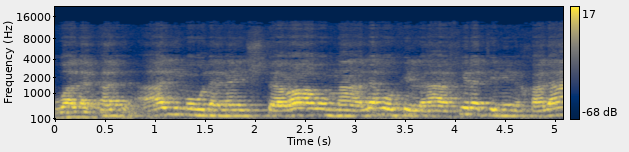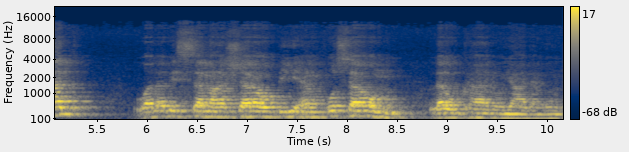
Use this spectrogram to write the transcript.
وَلَكَدْ عَلِمُوا لَمَنْ اشْتَرَاهُ مَا لَهُ فِي الْآخِرَةِ مِنْ خَلَاقٍ وَلَبِسَ مَا شَرَوْا بِهِ أَنفُسَهُمْ لَوْ كَانُوا يَعْلَمُونَ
